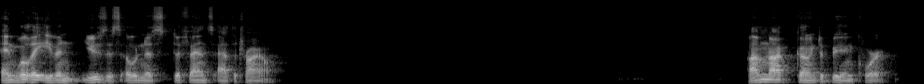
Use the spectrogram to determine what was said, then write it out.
And will they even use this Odinist defense at the trial? I'm not going to be in court.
